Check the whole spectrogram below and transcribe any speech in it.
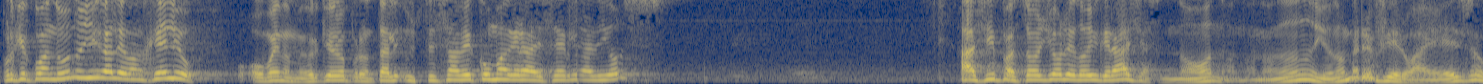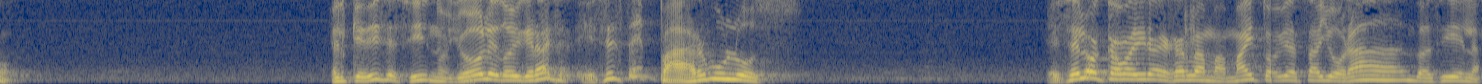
Porque cuando uno llega al Evangelio, o bueno, mejor quiero preguntarle, ¿usted sabe cómo agradecerle a Dios? Ah, sí, pastor, yo le doy gracias. No, no, no, no, no, yo no me refiero a eso. El que dice, sí, no, yo le doy gracias, ese está en párvulos. Ese lo acaba de ir a dejar la mamá y todavía está llorando así en la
